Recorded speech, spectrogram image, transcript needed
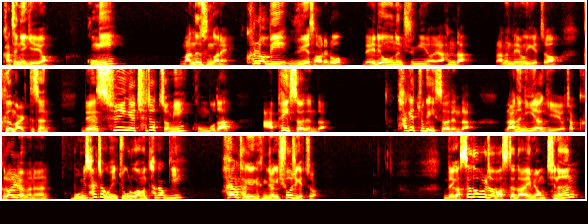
같은 얘기예요 공이 맞는 순간에 클럽이 위에서 아래로 내려오는 중이어야 한다 라는 내용이겠죠. 그 말뜻은 내 스윙의 최저점이 공보다 앞에 있어야 된다. 타겟 쪽에 있어야 된다 라는 이야기예요. 자 그러려면 은 몸이 살짝 왼쪽으로 가면 타격이 하향 타격이 굉장히 쉬워지겠죠. 내가 setup을 잡았을 때 나의 명치는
